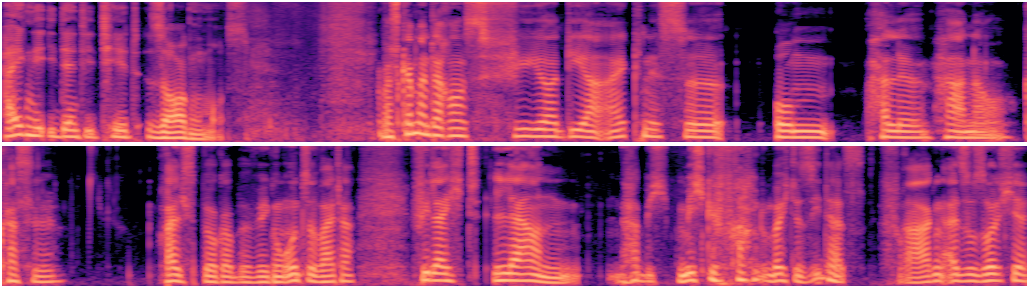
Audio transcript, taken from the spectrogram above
eigene Identität sorgen muss. Was kann man daraus für die Ereignisse um Halle, Hanau, Kassel, Reichsbürgerbewegung und so weiter vielleicht lernen? Habe ich mich gefragt und möchte Sie das fragen. Also solche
